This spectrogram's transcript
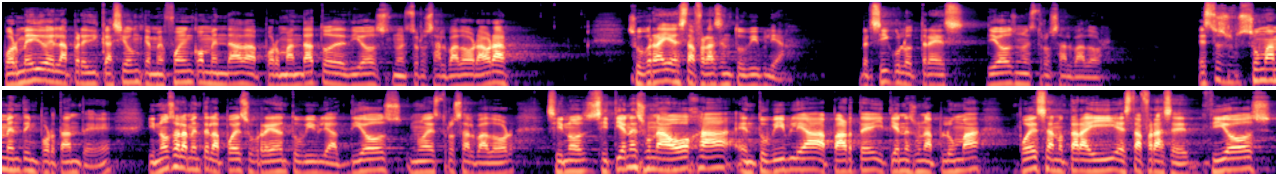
por medio de la predicación que me fue encomendada por mandato de Dios nuestro Salvador. Ahora, Subraya esta frase en tu Biblia. Versículo 3, Dios nuestro Salvador. Esto es sumamente importante. ¿eh? Y no solamente la puedes subrayar en tu Biblia, Dios nuestro Salvador, sino si tienes una hoja en tu Biblia aparte y tienes una pluma, puedes anotar ahí esta frase, Dios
